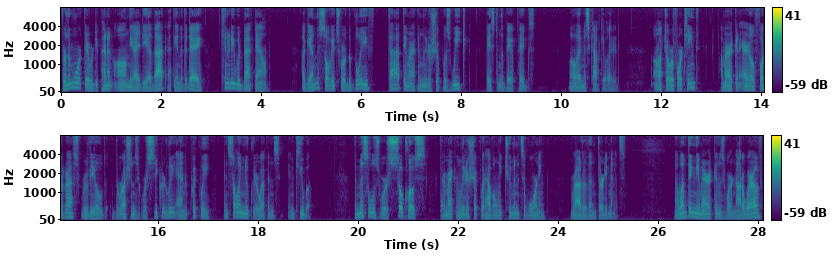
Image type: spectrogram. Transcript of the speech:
Furthermore, they were dependent on the idea that, at the end of the day, Kennedy would back down. Again, the Soviets were of the belief that the American leadership was weak based on the Bay of Pigs. Well, they miscalculated. On October 14th, American aerial photographs revealed the Russians were secretly and quickly installing nuclear weapons in Cuba. The missiles were so close that American leadership would have only two minutes of warning rather than 30 minutes. Now, one thing the Americans were not aware of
